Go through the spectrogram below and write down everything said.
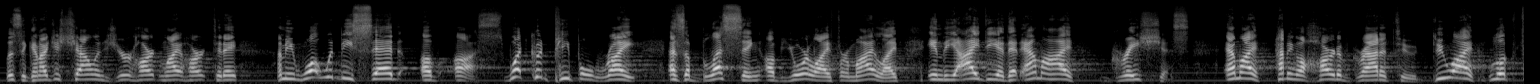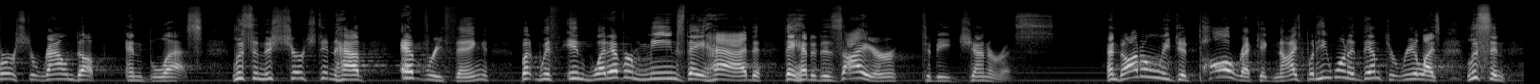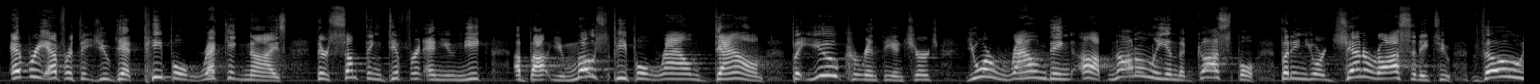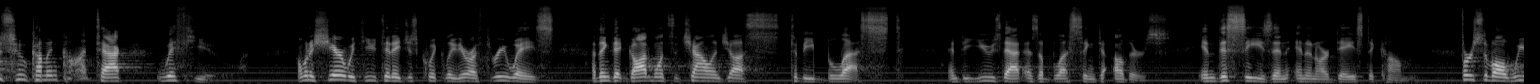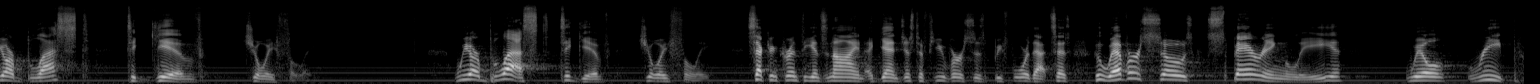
Listen, can I just challenge your heart, my heart today? I mean, what would be said of us? What could people write as a blessing of your life or my life in the idea that am I gracious? Am I having a heart of gratitude? Do I look first to round up and bless? Listen, this church didn't have everything, but within whatever means they had, they had a desire to be generous. And not only did Paul recognize, but he wanted them to realize listen, every effort that you get, people recognize there's something different and unique about you. Most people round down, but you, Corinthian church, you're rounding up, not only in the gospel, but in your generosity to those who come in contact with you. I want to share with you today, just quickly, there are three ways I think that God wants to challenge us to be blessed and to use that as a blessing to others in this season and in our days to come. First of all, we are blessed to give joyfully. We are blessed to give joyfully. 2 Corinthians 9, again, just a few verses before that, says, Whoever sows sparingly will reap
